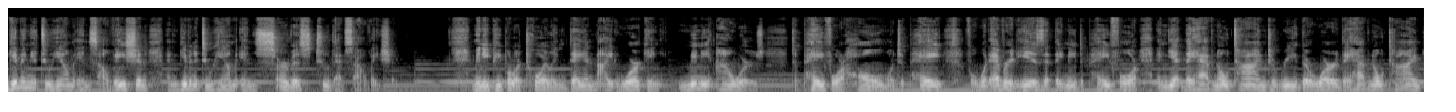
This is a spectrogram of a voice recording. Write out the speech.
giving it to Him in salvation and giving it to Him in service to that salvation. Many people are toiling day and night, working many hours to pay for a home or to pay for whatever it is that they need to pay for, and yet they have no time to read their word. They have no time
